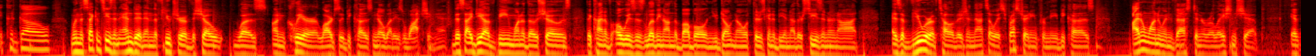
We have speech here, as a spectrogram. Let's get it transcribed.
it could go? When the second season ended and the future of the show was unclear, largely because nobody's watching it, this idea of being one of those shows that kind of always is living on the bubble and you don't know if there's going to be another season or not, as a viewer of television, that's always frustrating for me because I don't want to invest in a relationship if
